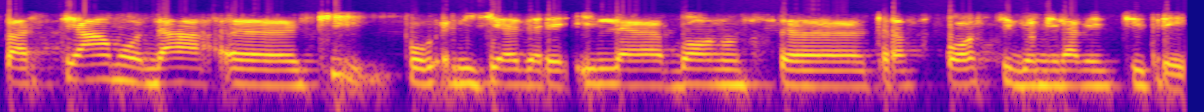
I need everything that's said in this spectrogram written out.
Partiamo da eh, chi può richiedere il bonus eh, trasporti 2023.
